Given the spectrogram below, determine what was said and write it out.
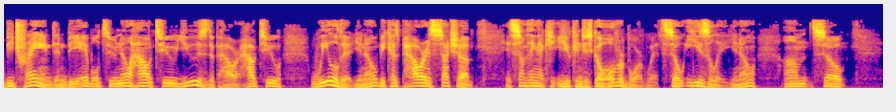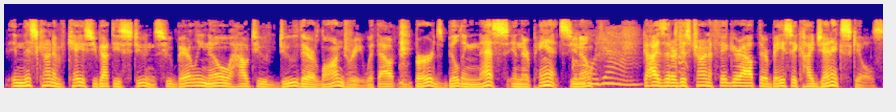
be trained and be able to know how to use the power, how to wield it, you know, because power is such a it's something that you can just go overboard with so easily, you know? Um so in this kind of case, you got these students who barely know how to do their laundry without birds building nests in their pants, you know? Oh, yeah. Guys that are just trying to figure out their basic hygienic skills.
